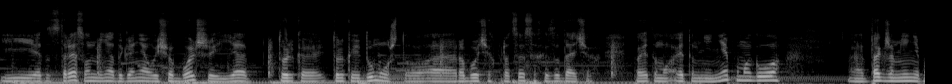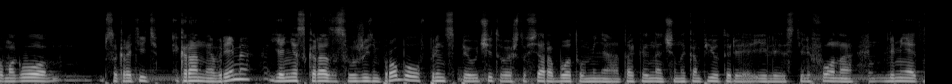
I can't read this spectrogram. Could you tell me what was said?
И этот стресс, он меня догонял еще больше, и я только, только и думал, что о рабочих процессах и задачах. Поэтому это мне не помогло. А также мне не помогло сократить экранное время. Я несколько раз за свою жизнь пробовал, в принципе, учитывая, что вся работа у меня так или иначе на компьютере или с телефона. Для меня это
